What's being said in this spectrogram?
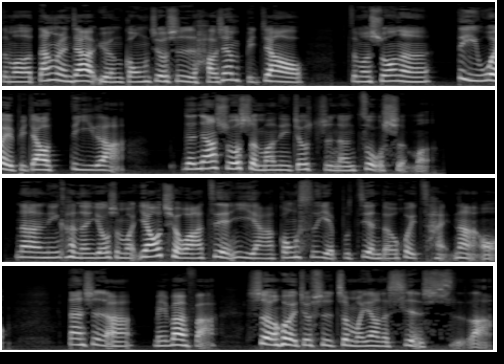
怎么当人家的员工就是好像比较怎么说呢，地位比较低啦，人家说什么你就只能做什么，那你可能有什么要求啊、建议啊，公司也不见得会采纳哦。但是啊，没办法，社会就是这么样的现实啦。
